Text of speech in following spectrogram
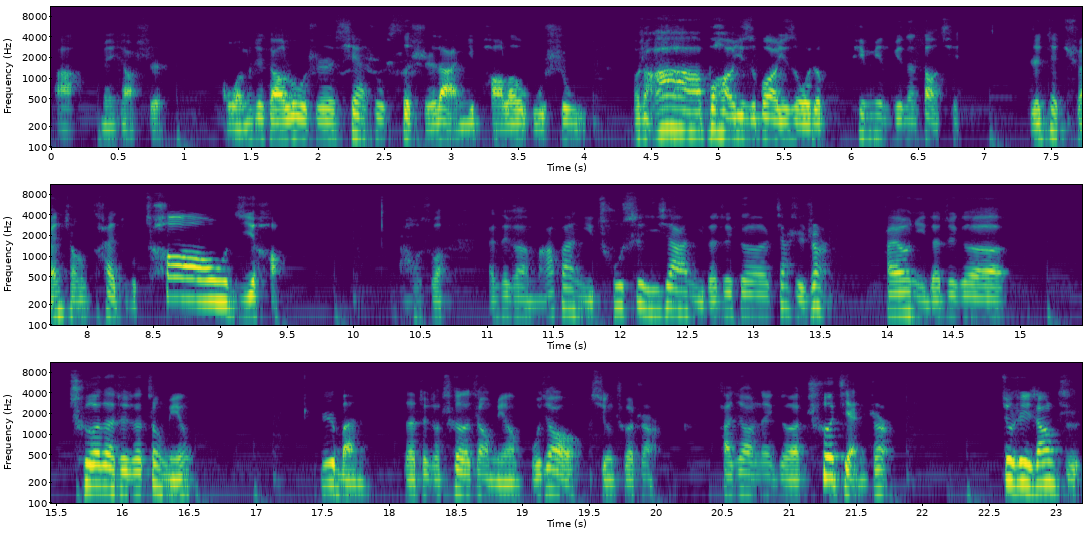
啊每小时。我们这条路是限速四十的，你跑了五十五。我说啊，不好意思，不好意思，我就拼命跟他道歉。人家全程态度超级好。然后说，哎，那个麻烦你出示一下你的这个驾驶证，还有你的这个车的这个证明。日本的这个车的证明不叫行车证，它叫那个车检证，就是一张纸。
